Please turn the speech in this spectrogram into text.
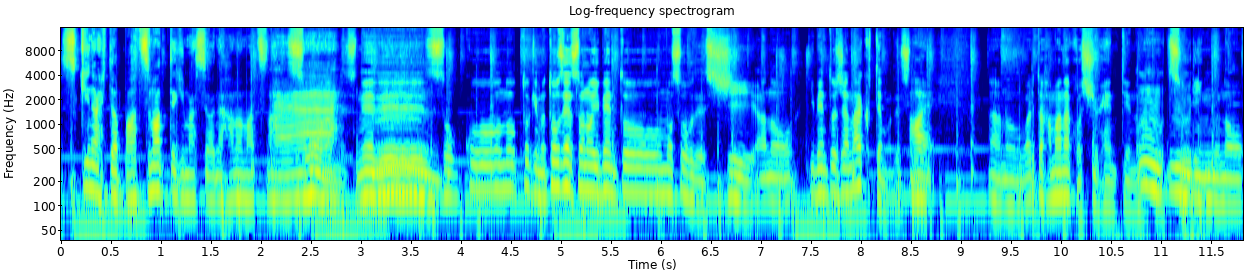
好きな人やっぱ集まってきますよね浜松ね。あそうなんですね、うん。でそこの時も当然そのイベントもそうですしあのイベントじゃなくてもですね、はい。あの割と浜名湖周辺っていうのはこう、うんうん。ツーリングの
